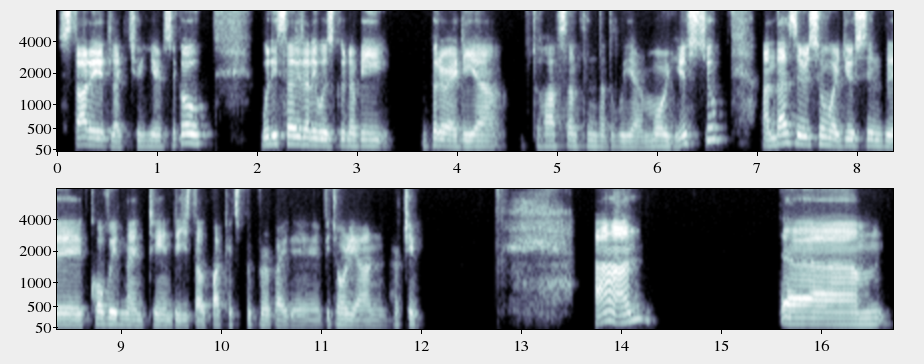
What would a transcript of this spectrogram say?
started like two years ago, we decided that it was going to be a better idea to have something that we are more used to. And that's the reason we're using the COVID-19 digital packets prepared by the Victoria and her team. And um,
